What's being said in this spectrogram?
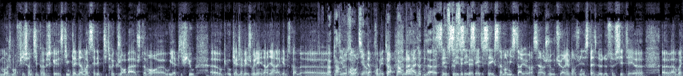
moi, je m'en fiche un petit peu parce que ce qui me plaît bien, moi, c'est les petits trucs, genre, bah, justement, We Happy Few, auxquels j'avais joué l'année dernière à la Gamescom, bah, qui était vraiment hyper prometteur. Bah, c'est extrêmement mystérieux. Hein. C'est un jeu où tu arrives dans une espèce de, de société à moitié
